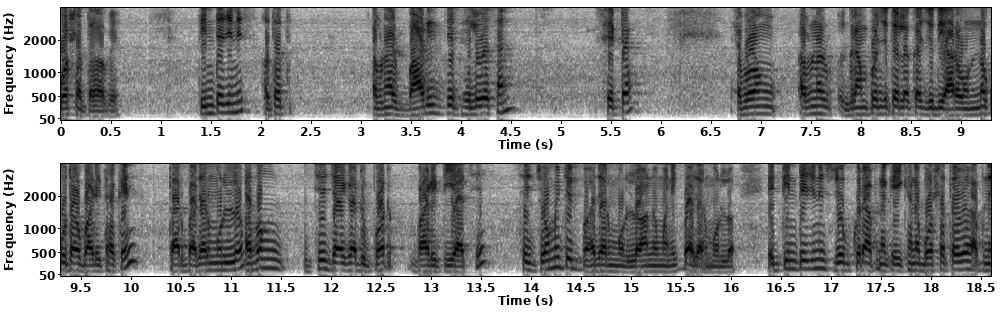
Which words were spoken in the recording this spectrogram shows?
বসাতে হবে। তিনটা জিনিস, অর্থাৎ আপনার বাড়ির যে ভ্যালুয়েশান সেটা এবং আপনার গ্রাম পঞ্চায়েত এলাকায় যদি আরও অন্য কোথাও বাড়ি থাকে, তার বাজার মূল্য এবং যে জায়গার উপর বাড়িটি আছে, সেই জমিটির বাজার মূল্য, আনুমানিক বাজার মূল্য, এই তিনটে জিনিস যোগ করে আপনাকে এখানে বসাতে হবে। আপনি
